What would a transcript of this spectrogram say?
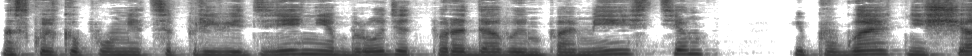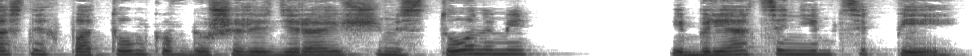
Насколько помнится, привидения бродят по родовым поместьям и пугают несчастных потомков душераздирающими стонами и бряцанием цепей.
